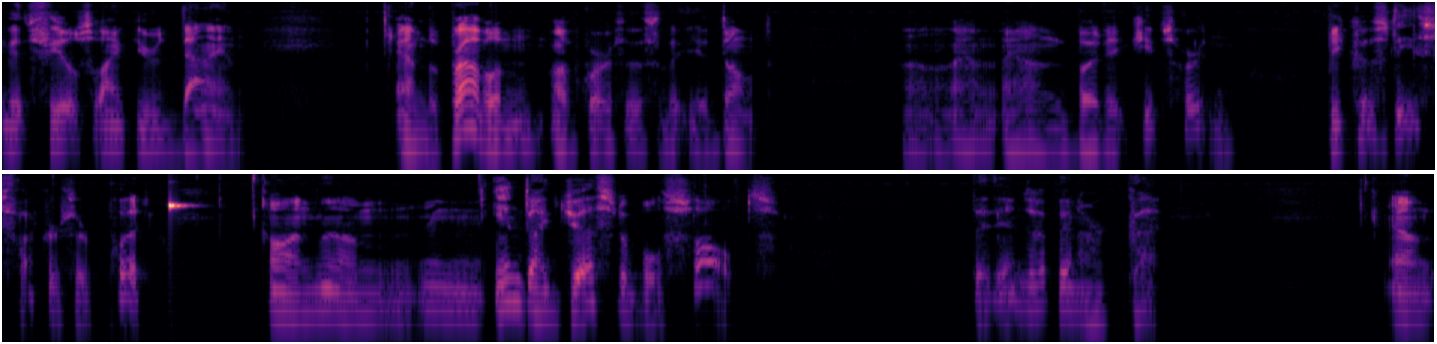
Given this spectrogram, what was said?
It feels like you're dying. And the problem, of course, is that you don't. Uh, and, and but it keeps hurting because these fuckers are put on um, indigestible salts that end up in our gut. And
